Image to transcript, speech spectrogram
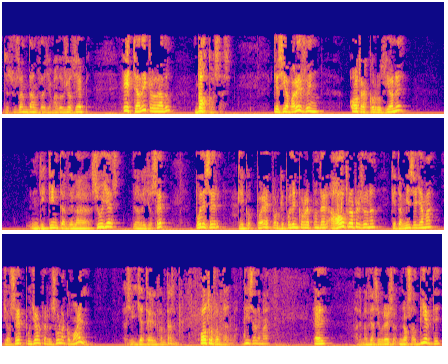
de sus andanzas, llamado Josep, este ha declarado dos cosas. Que si aparecen otras corrupciones distintas de las suyas, de la de Josep, puede ser que pues, porque pueden corresponder a otra persona que también se llama Josep Pujol Ferrusola como él. Así ya está el fantasma. Otro fantasma. Dice además, él, además de asegurar eso, nos advierte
